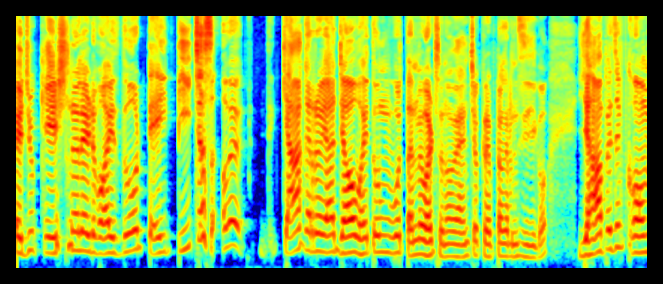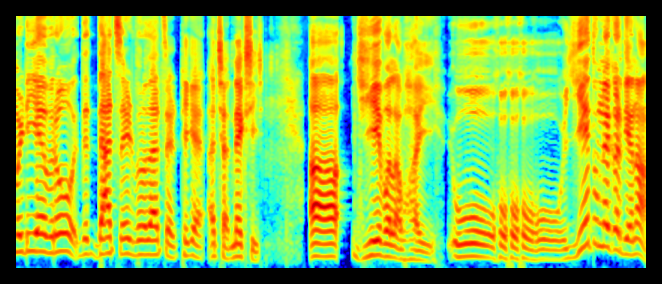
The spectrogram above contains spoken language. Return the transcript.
एजुकेशनल एडवाइस दो टीचर्स अबे क्या कर रहे हो यार? जाओ भाई तुम वो तन में वर्ड सुनो वैन चो क्रिप्टो करेंसी जी को। यहाँ पे सिर्फ़ कॉमेडी है bro that's it bro that's it ठीक है? अच्छा नेक्स्ट चीज़। ये वाला भाई। ओ हो हो हो। ये तुमने कर दिया ना?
